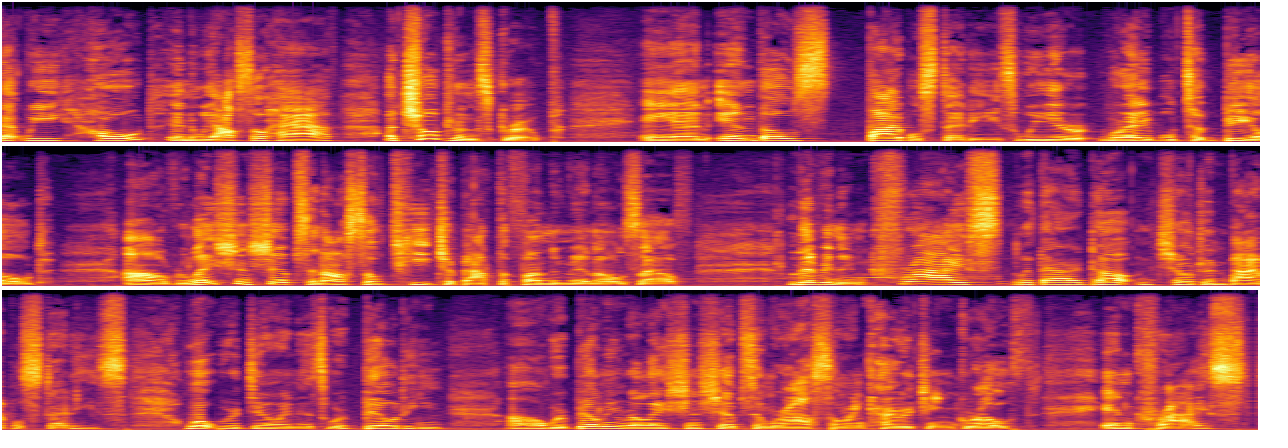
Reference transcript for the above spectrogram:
that we hold, and we also have a children's group. And in those Bible studies, we're, we're able to build uh, relationships and also teach about the fundamentals of living in Christ with our adult and children Bible studies. What we're doing is we're building, uh, we're building relationships, and we're also encouraging growth in Christ.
